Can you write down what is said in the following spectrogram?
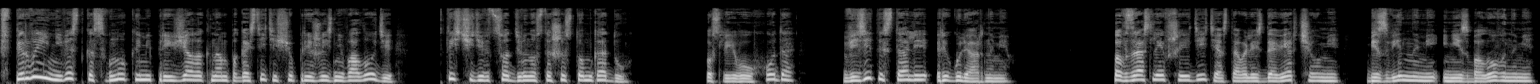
Впервые невестка с внуками приезжала к нам погостить еще при жизни Володи — 1996 году. После его ухода визиты стали регулярными. Повзрослевшие дети оставались доверчивыми, безвинными и неизбалованными.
